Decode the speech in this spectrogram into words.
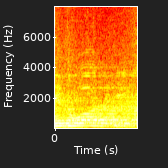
In the water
